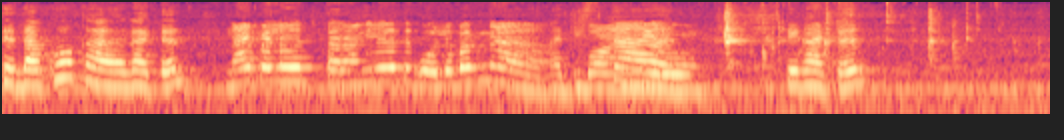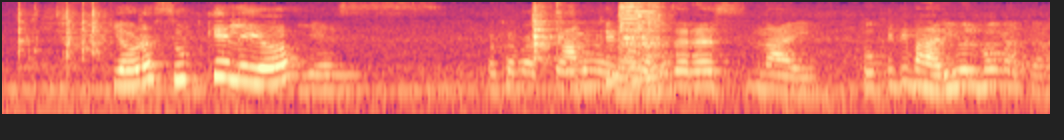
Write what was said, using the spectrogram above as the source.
ते दाखव का घाटल? नाही पहिलं तरंगलेलं ते गोल बघ ना बॉल नेरून. दिसतात ते घाटल. एवढं सूप केले हो. येस अख्खे फुलाचा रस नाही. तो किती भारी होईल बघ आता.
